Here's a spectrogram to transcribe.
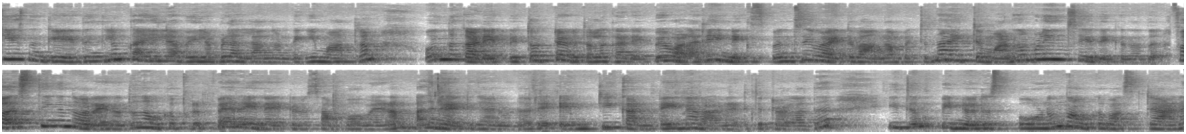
കേസ് നിങ്ങൾക്ക് ഏതെങ്കിലും കയ്യിൽ അവൈലബിൾ അല്ലാന്നുണ്ടെങ്കിൽ മാത്രം ഒന്ന് കടയിൽ പോയി തൊട്ടടുത്തുള്ള കടയിൽ പോയി വളരെ ഇൻഎക്സ്പെൻസീവ് ആയിട്ട് വാങ്ങാൻ പറ്റുന്ന ഐറ്റമാണ് നമ്മൾ യൂസ് ചെയ്തേക്കുന്നത്. ഫസ്റ്റ് തിങ് എന്ന് പറയുന്നത് നമുക്ക് പ്രിപ്പയർ ചെയ്യാനായിട്ടൊരു സംഭവം വേണം. അതിനായിട്ട് ഞാനിവിടെ ഒരു എം ടി കണ്ടെയ്നറാണ് എടുത്തിട്ടുള്ളത്. ഇതും പിന്നെ ഒരു സ്പൂണും നമുക്ക് മസ്റ്റാണ്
